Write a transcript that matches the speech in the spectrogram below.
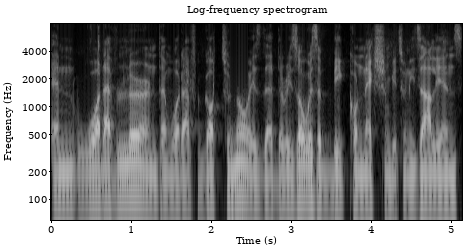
and what I've learned and what I've got to know is that there is always a big connection between Italians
